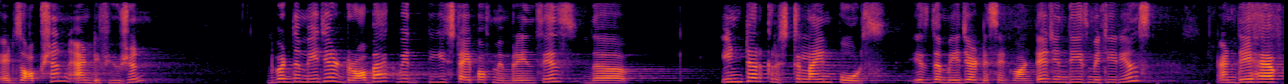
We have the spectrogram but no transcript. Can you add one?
adsorption and diffusion, but the major drawback with these type of membranes is the intercrystalline pores is the major disadvantage in these materials and they have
